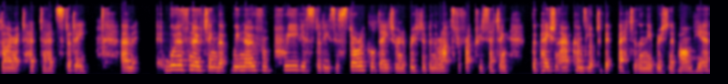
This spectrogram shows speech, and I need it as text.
direct head-to-head -head study. Um, worth noting that we know from previous studies, historical data in ibrutinib in the relapsed refractory setting, the patient outcomes looked a bit better than the ibrutinib arm here.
